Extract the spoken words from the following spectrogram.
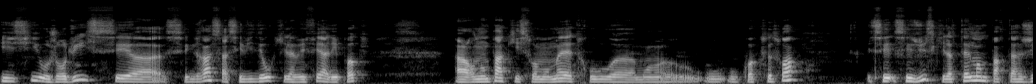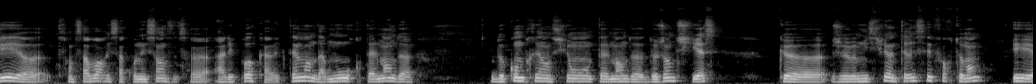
ici aujourd'hui, c'est euh, grâce à ces vidéos qu'il avait fait à l'époque. Alors non pas qu'il soit mon maître ou, euh, quoi que ce soit, c'est juste qu'il a tellement partagé euh, son savoir et sa connaissance à l'époque avec tellement d'amour, tellement de, de compréhension, tellement de, de gentillesse que je m'y suis intéressé fortement et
